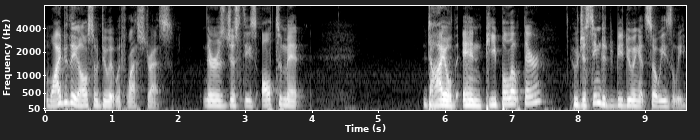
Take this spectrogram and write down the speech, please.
why do they also do it with less stress? There is just these ultimate dialed in people out there who just seem to be doing it so easily.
